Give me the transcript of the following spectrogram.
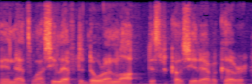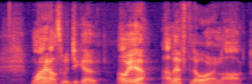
And that's why she left the door unlocked, just because she had to have a cover. Why else would you go? Oh yeah, I left the door unlocked.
